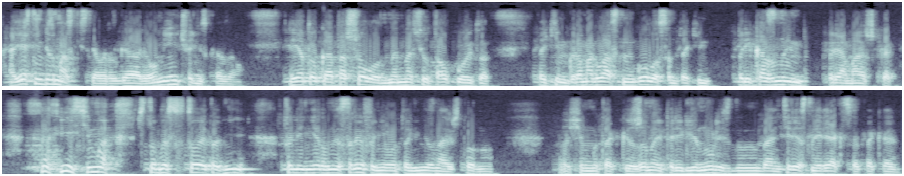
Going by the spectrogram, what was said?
А я с ним без маски стоял, разговаривал, он мне ничего не сказал. Я только отошел на, на всю толпу это таким громогласным голосом, таким приказным, прямо аж как, видимо, чтобы стоит то ли нервный срыв у него, то ли не знаю что, но в общем, мы так с женой переглянулись, да, интересная реакция такая.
